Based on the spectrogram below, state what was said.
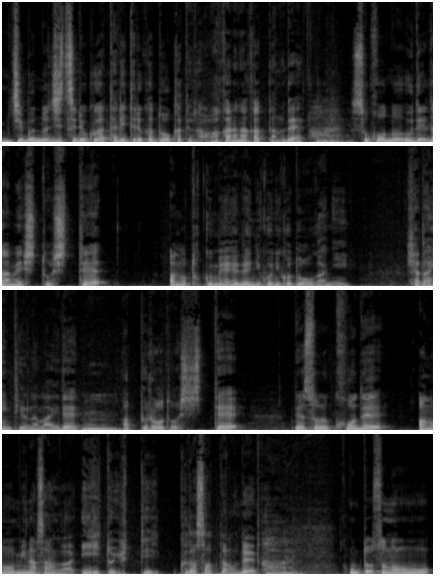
自分の実力が足りてるかどうかっていうのは分からなかったので、はい。そこの腕試しとして、あの匿名でニコニコ動画に、ヒャダインっていう名前でうんアップロードして、で、そこで、あの、皆さんがいいと言ってくださったので、はい。本当その、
